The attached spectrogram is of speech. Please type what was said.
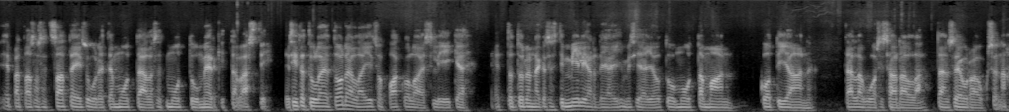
epätasaiset sateisuudet ja muut tällaiset muuttuu merkittävästi. Ja siitä tulee todella iso pakolaisliike, että todennäköisesti miljardeja ihmisiä joutuu muuttamaan kotiaan tällä vuosisadalla tämän seurauksena.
